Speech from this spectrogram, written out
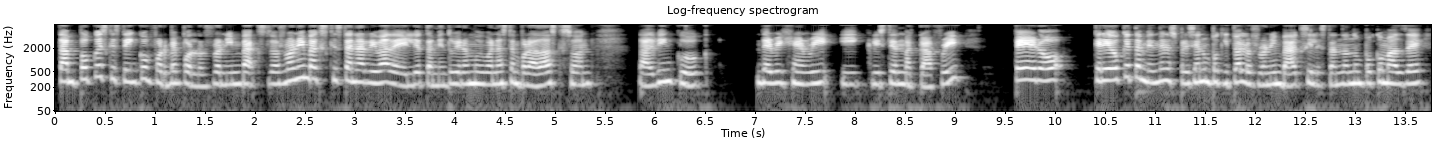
tampoco es que esté inconforme por los running backs. Los running backs que están arriba de Elliot también tuvieron muy buenas temporadas, que son Dalvin Cook, Derrick Henry y Christian McCaffrey. Pero creo que también menosprecian un poquito a los running backs y le están dando un poco más de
